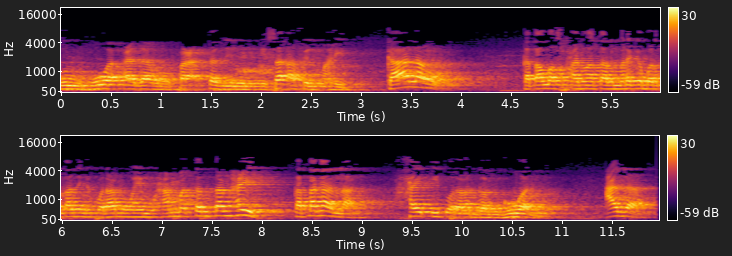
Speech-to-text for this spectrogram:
qul huwa adam fa'tazilun nisaa fil mahid." Kalau kata Allah Subhanahu wa taala mereka bertanya kepadamu wahai Muhammad tentang haid, katakanlah haid itu adalah gangguan ada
